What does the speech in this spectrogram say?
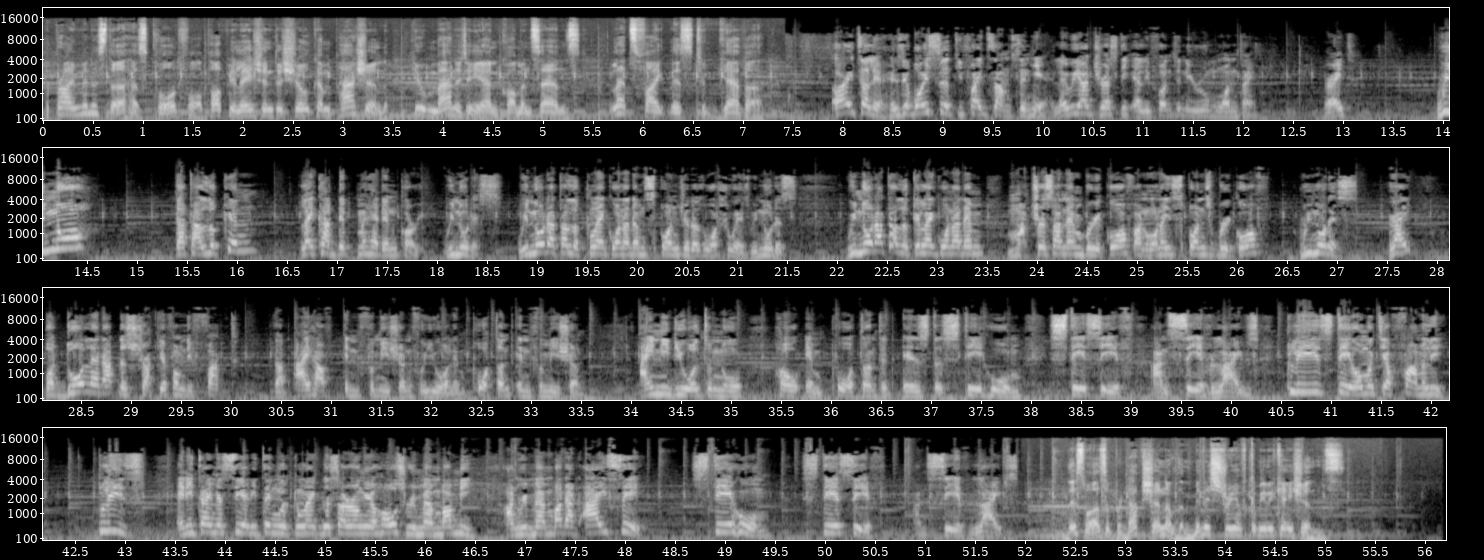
The Prime Minister has called for population to show compassion, humanity, and common sense. Let's fight this together. All right, you, it's your boy Certified Sampson here. Let me address the elephant in the room one time. Right? We know that are looking like I dip my head in curry. We know this. We know that I look like one of them sponge that wash away. We know this. We know that I looking like one of them mattress and them break off and one of these sponge break off. We know this, right? But don't let that distract you from the fact that I have information for you all, important information. I need you all to know how important it is to stay home, stay safe, and save lives. Please stay home with your family. Please. Anytime you see anything looking like this around your house, remember me. And remember that I say, stay home, stay safe, and save lives. This was a production of the Ministry of Communications.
